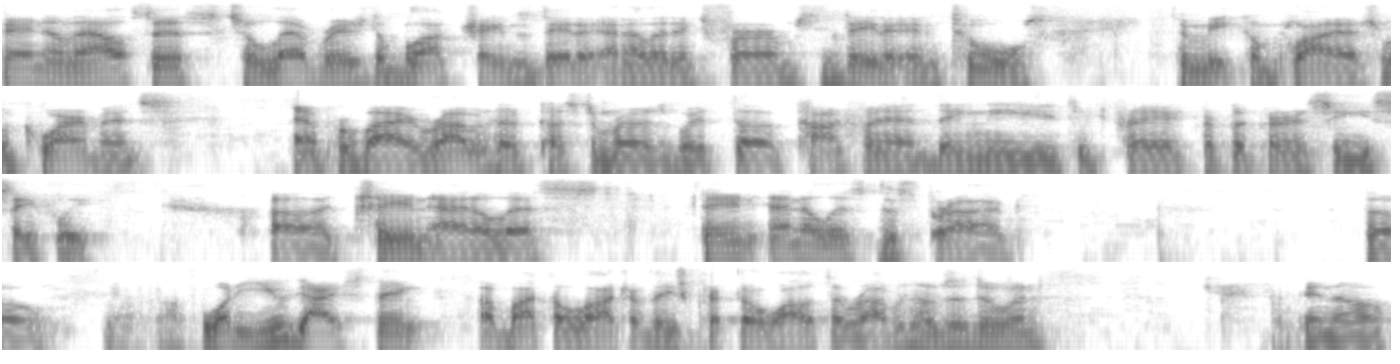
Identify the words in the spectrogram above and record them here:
Chainalysis to leverage the blockchain's data analytics firm's data and tools to meet compliance requirements and provide Robinhood customers with the confidence they need to trade cryptocurrency safely. Uh, Chainalysis, chain analysts described. So, what do you guys think about the launch of these crypto wallets that Robinhood is doing? You know,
